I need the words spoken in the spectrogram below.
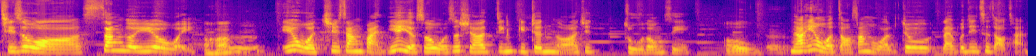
其实我上个月尾，嗯哼，嗯因为我去上班，因为有时候我是需要进 kitchen，我要去煮东西，哦，嗯。然后因为我早上我就来不及吃早餐，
